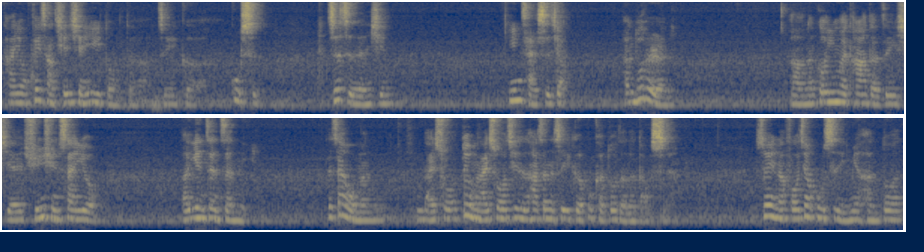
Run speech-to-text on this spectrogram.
他用非常浅显易懂的这个故事，直指人心，因材施教，很多的人啊能够因为他的这一些循循善诱而验证真理。这在我们。来说，对我们来说，其实他真的是一个不可多得的导师。所以呢，佛教故事里面很多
